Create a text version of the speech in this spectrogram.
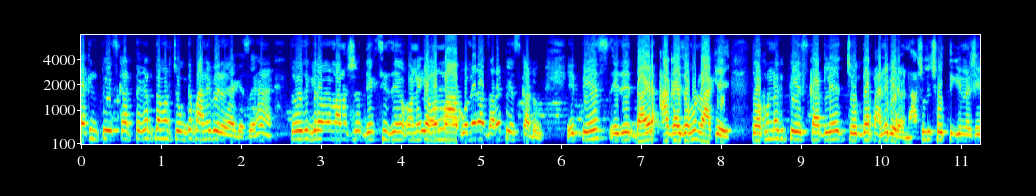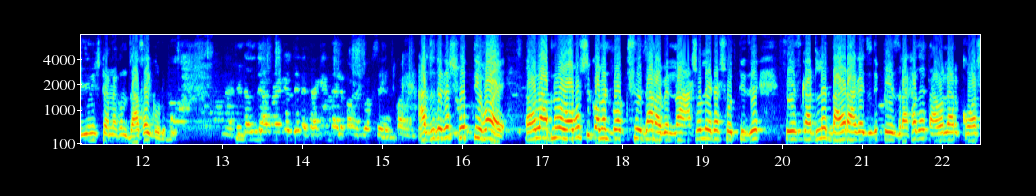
দেখেন পেজ কাটতে কাটতে আমার চোখে পানি বের হয়ে গেছে হ্যাঁ? তো গ্রামের মানুষরা দেখছি যে আমার মা বোনেরা যারা কাটুক, এই এই যে দায়ের আগায় যখন রাখে, তখন নাকি কাটলে চোখ দিয়ে পানি বের হয় না। আসলে সত্যি কিনা সেই জিনিসটা আমি এখন যাচাই করব। আর যদি এটা সত্যি হয়, তাহলে আপনারা অবশ্যই কমেন্ট বক্সে জানাবেন না। আসলে এটা সত্যি যে পেজ কাটলে দায়ের আগে যদি পেজ রাখা যায়, তাহলে আর কষ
